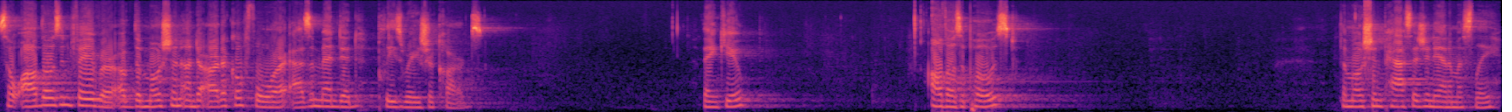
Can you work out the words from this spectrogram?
So all those in favor of the motion under Article 4 as amended, please raise your cards. Thank you. All those opposed? The motion passes unanimously.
